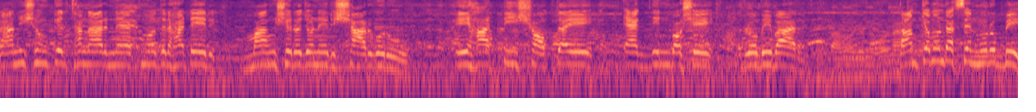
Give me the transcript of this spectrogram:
রানীশঙ্কেল থানার ন্যাকমদের হাটের মাংসের ওজনের সার গরু এই হাটটি সপ্তাহে একদিন বসে রবিবার। দাম কেমন রাখছেন মুরব্বী?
